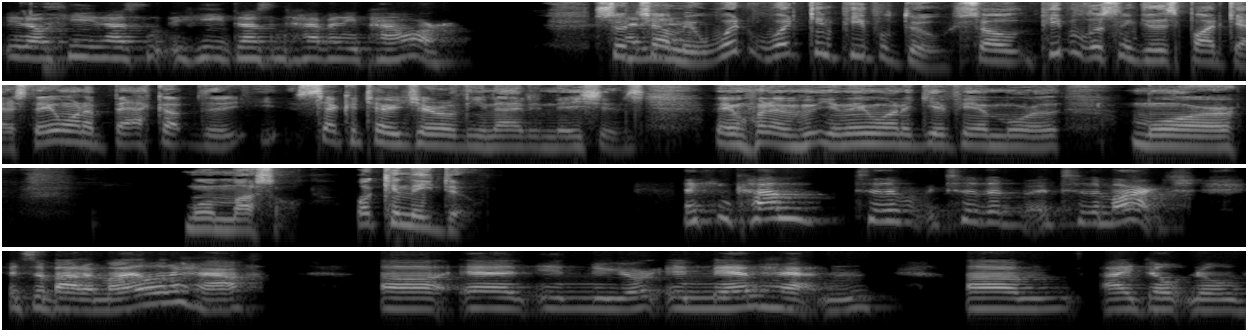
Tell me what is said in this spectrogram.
you know, he doesn't he doesn't have any power. So tell me, what what can people do? So people listening to this podcast, they want to back up the Secretary General of the United Nations. They want to they want to give him more more more muscle. What can they do? They can come to the to the to the march. It's about a mile and a half, uh, and in New York, in Manhattan. Um, I don't know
